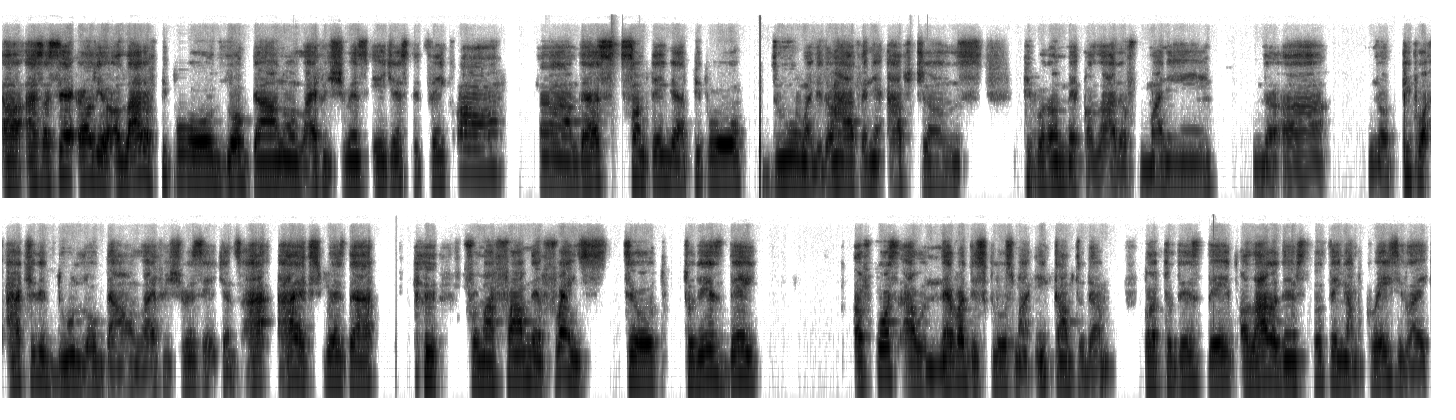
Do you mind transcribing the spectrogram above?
Uh, as I said earlier, a lot of people look down on life insurance agents. They think, oh, um, that's something that people do when they don't have any options. People don't make a lot of money. Uh, you know, people actually do look down life insurance agents. I, I experienced that from my family and friends till today's date. Of course, I will never disclose my income to them, but to this date, a lot of them still think I'm crazy. Like,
